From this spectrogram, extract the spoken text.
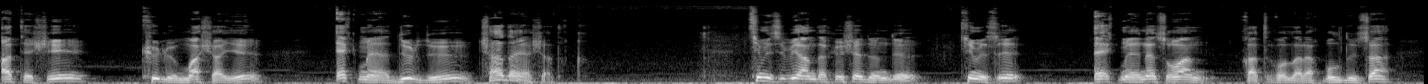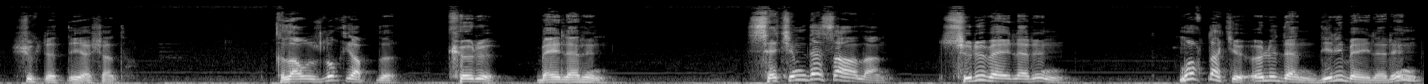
ateşi, külü maşayı, ekmeğe dürdüğü çağda yaşadık. Kimisi bir anda köşe döndü, kimisi ekmeğine soğan katık olarak bulduysa şükretti yaşadı. Kılavuzluk yaptı körü beylerin. Seçimde sağlan sürü beylerin Morg'daki ölüden diri beylerin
